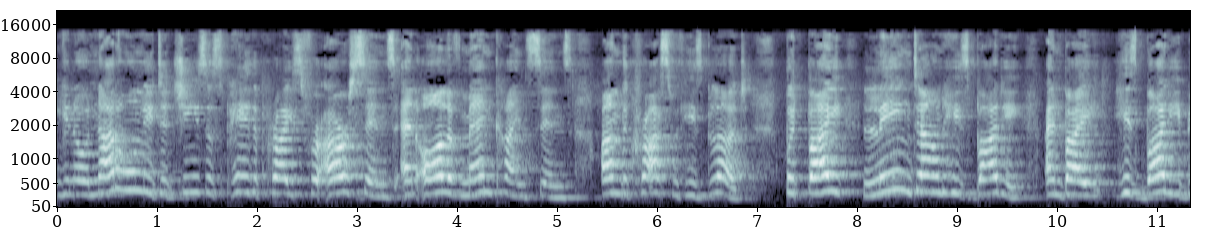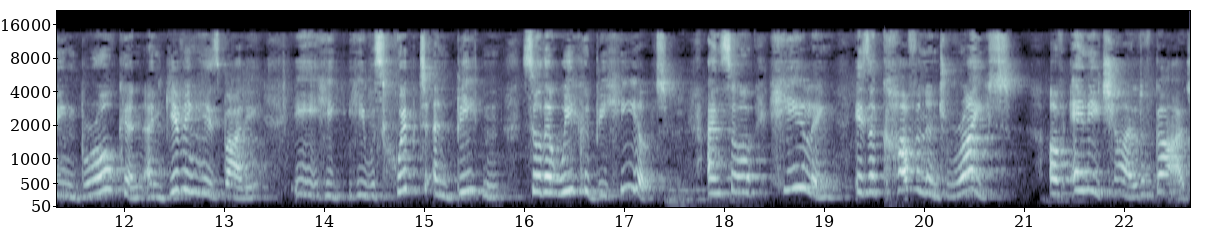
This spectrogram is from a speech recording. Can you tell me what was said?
you know, not only did Jesus pay the price for our sins and all of mankind's sins on the cross with his blood, but by laying down his body and by his body being broken and giving his body, he, he, he was whipped and beaten so that we could be healed. And so healing is a covenant right of any child of God.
